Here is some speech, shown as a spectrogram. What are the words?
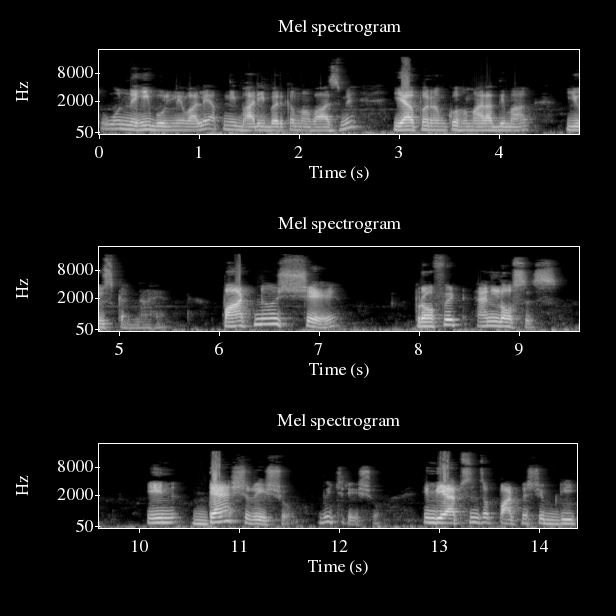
तो वो नहीं बोलने वाले अपनी भारी भरकम आवाज़ में, यहाँ पर हमको हमारा दिमाग यूज़ करना है। Partner share profit and losses in dash ratio which ratio in the absence of partnership deed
